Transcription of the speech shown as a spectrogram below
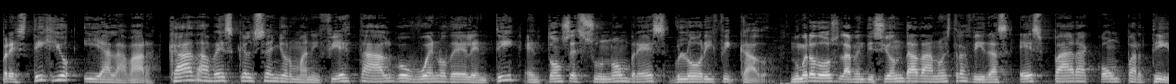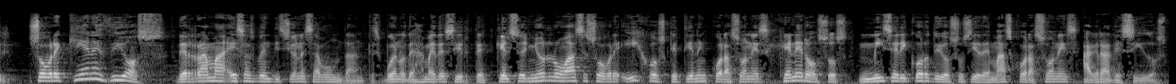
prestigio y alabar. Cada vez que el Señor manifiesta algo bueno de Él en ti, entonces su nombre es glorificado. Número dos, la bendición dada a nuestras vidas es para compartir. ¿Sobre quién es Dios derrama esas bendiciones abundantes? Bueno, déjame decirte que el Señor lo hace sobre hijos que tienen corazones generosos, misericordiosos y además corazones agradecidos.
